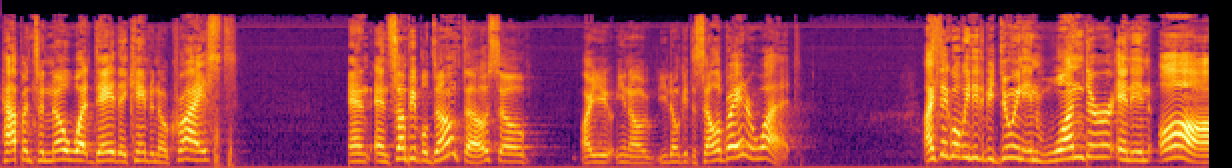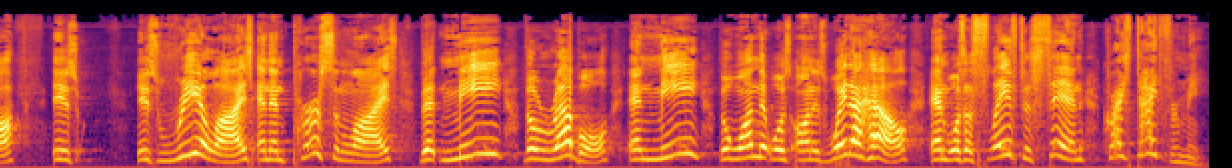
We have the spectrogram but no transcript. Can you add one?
happen to know what day they came to know Christ. And, and some people don't, though, so are you, you know, you don't get to celebrate or what? I think what we need to be doing in wonder and in awe is is realize and then personalize that me, the rebel, and me, the one that was on his way to hell and was a slave to sin, Christ died for me.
